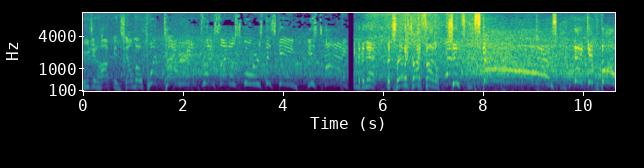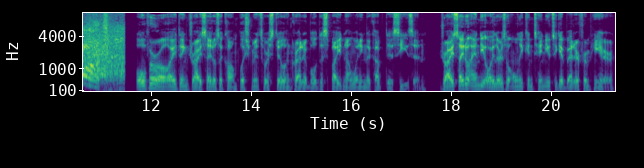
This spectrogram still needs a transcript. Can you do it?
Nugent Hopkins down low, one-timer, and Draisaitl scores! This game is tied! To the net, the trailer Draisaitl shoots, scores! Make it four! Overall, I think Draisaitl's accomplishments were still incredible despite not winning the cup this season. Draisaitl and the Oilers will only continue to get better from here.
